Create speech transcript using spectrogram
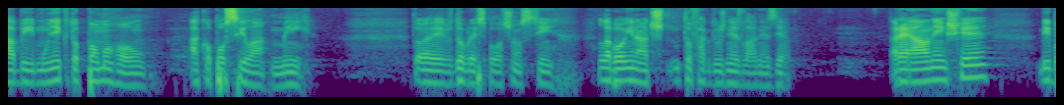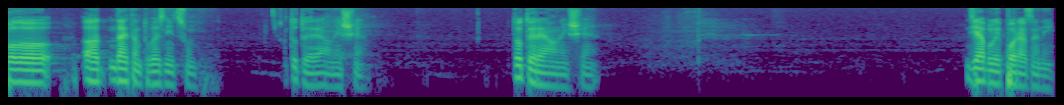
aby mu niekto pomohol ako posila my. To je v dobrej spoločnosti, lebo ináč to fakt už nezvládne zdiať. Reálnejšie by bolo, daj tam tú väznicu. Toto je reálnejšie. Toto je reálnejšie. Diabol je porazený.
